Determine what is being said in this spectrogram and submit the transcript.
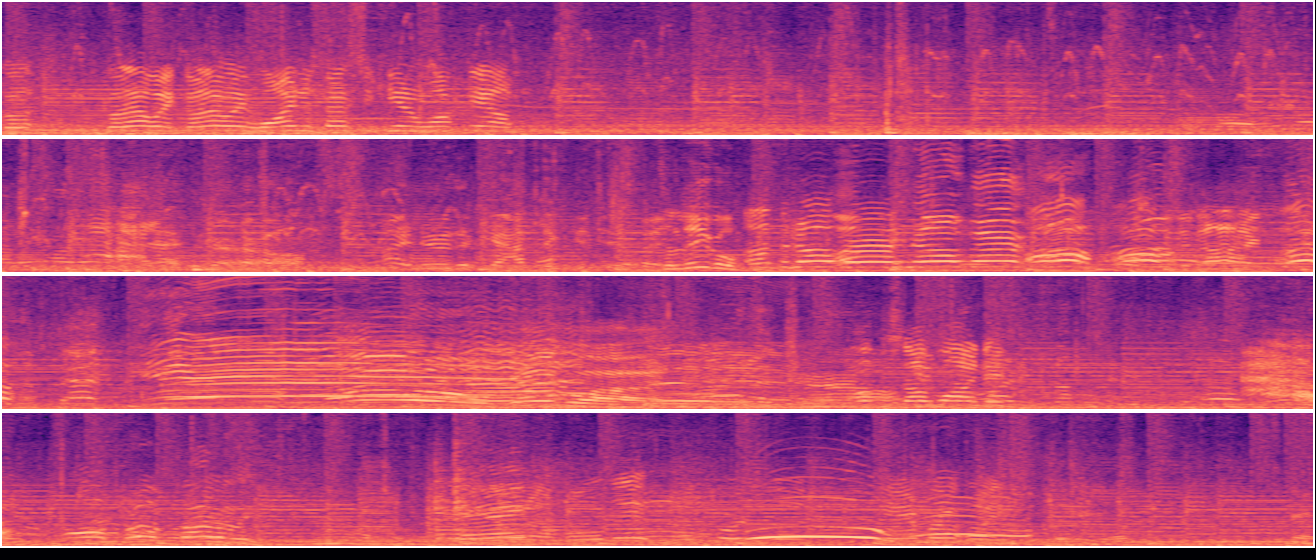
go, go that way, go that way. Wind as fast as you can and walk down. I knew the captain could do it. It's illegal. Up and over. Up and over! Oh, oh, Denied. Yeah! Oh, big one. Oh, stop winding. Oh, bro, finally. Okay. Hold it. Look towards the camera. Okay,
